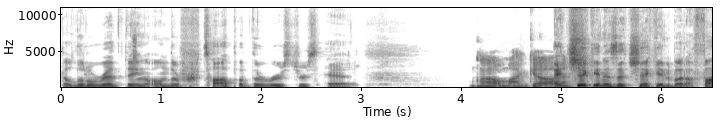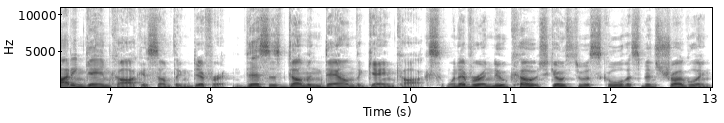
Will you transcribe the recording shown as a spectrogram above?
the little red thing on the top of the rooster's head. Oh my god. A chicken is a chicken, but a fighting gamecock is something different. This is dumbing down the Gamecocks. Whenever a new coach goes to a school that's been struggling,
